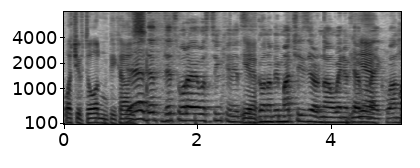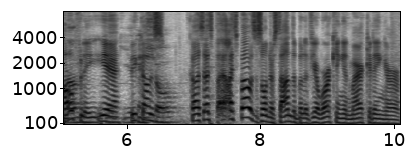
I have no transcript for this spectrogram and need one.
what you've done because Yeah, that, that's what I was thinking. It's, Yeah. it's gonna be much easier now when you have yeah, like one. hopefully, done, yeah, you, you because because I, sp- I suppose it's understandable if you're working in marketing or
